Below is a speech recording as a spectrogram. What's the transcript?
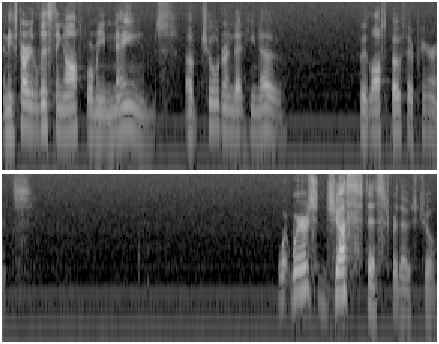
And he started listing off for me names of children that he knew who had lost both their parents. Where's justice for those children?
